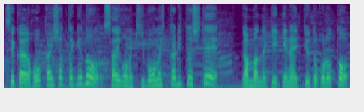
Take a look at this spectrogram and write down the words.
世界は崩壊しちゃったけど最後の希望の光として頑張んなきゃいけないっていうところと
